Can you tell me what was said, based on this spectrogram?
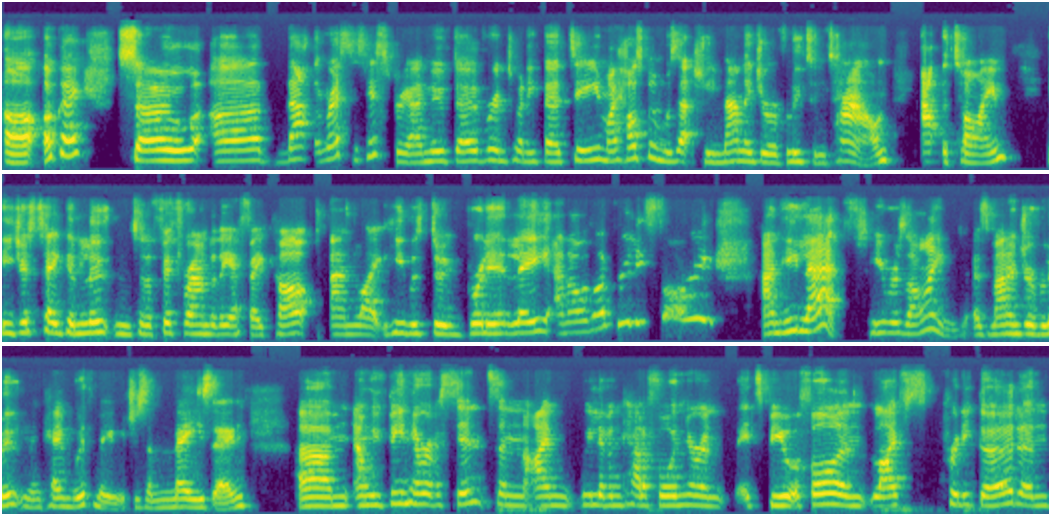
Uh, okay, so uh, that the rest is history. I moved over in 2013. My husband was actually manager of Luton Town at the time. He just taken Luton to the fifth round of the FA Cup, and like he was doing brilliantly. And I was like, really sorry. And he left. He resigned as manager of Luton and came with me, which is amazing. Um, and we've been here ever since. And I'm we live in California, and it's beautiful, and life's pretty good. And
